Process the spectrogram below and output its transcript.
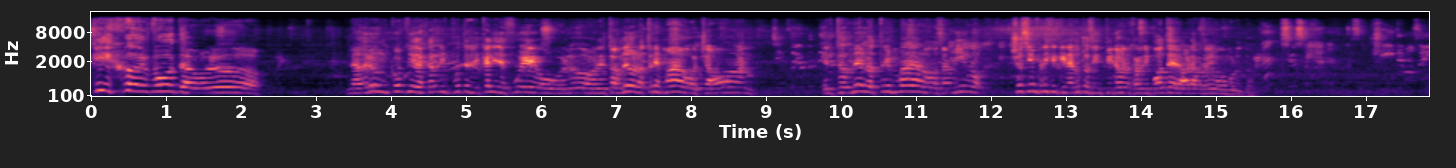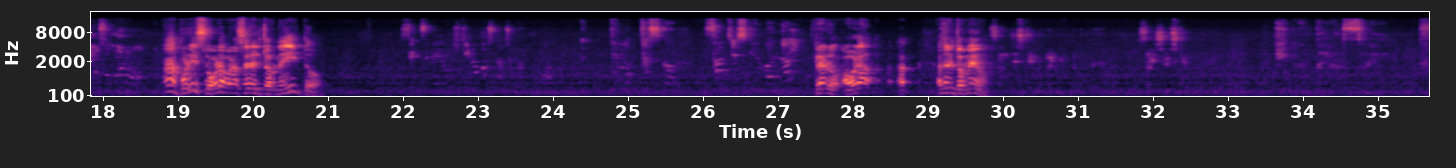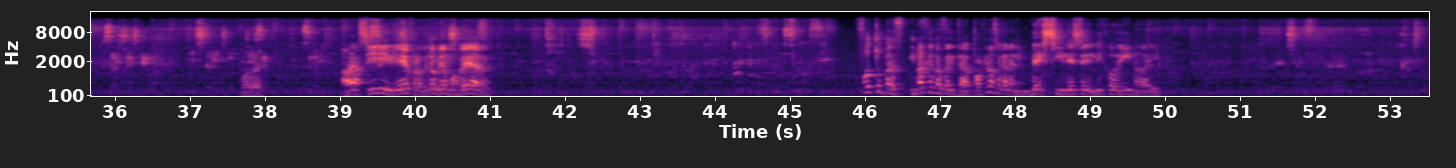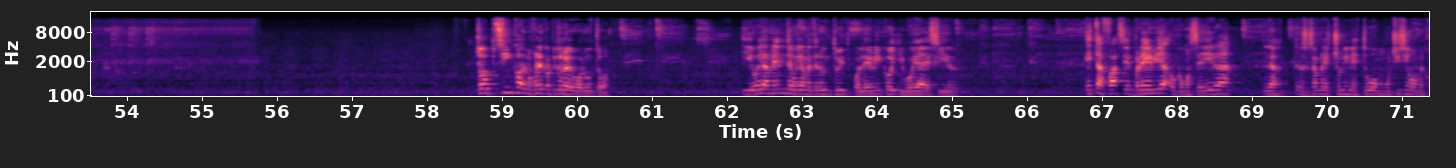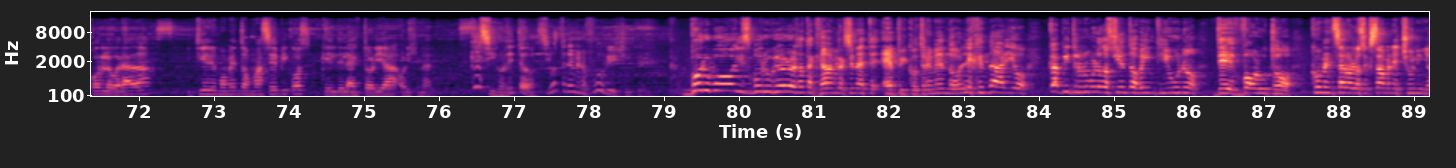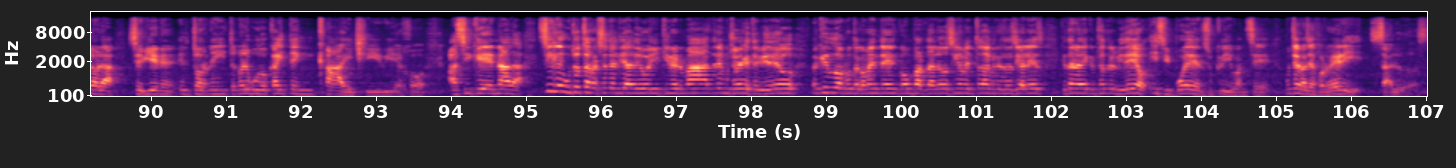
¡Qué hijo de puta, boludo! Ladrón, copia de Harry Potter el Cali de Fuego, boludo. El torneo de los tres magos, chabón. El torneo de los tres magos, amigo. Yo siempre dije que Naruto se inspiró en Harry Potter, ahora pasa lo mismo con Boruto. Ah, por eso, ahora van a hacer el torneito. Claro, ahora hacen el torneo. Ahora sí, viejo, lo que todos queríamos ver. Foto, perf imagen perfecta. ¿Por qué no sacan al imbécil ese, del hijo de Hino de ahí? Top 5 de mejores capítulos de Boruto. Y obviamente voy a meter un tweet polémico y voy a decir esta fase previa, o como se diga, de los, de los exámenes Chunin estuvo muchísimo mejor lograda y tiene momentos más épicos que el de la historia original. ¿Qué decís, gordito? Si vos tenés menos fútbol que Ishike. Boru Boys, Boru Girls, hasta acá mi reacción a este épico, tremendo, legendario capítulo número 221 de Boruto. Comenzaron los exámenes Chunin y ahora se viene el torneito, no el Budokai Tenkaichi, viejo. Así que nada, si les gustó esta reacción del día de hoy y quieren más, denle mucho like a este video. Cualquier duda, pregunta, comenten, compártanlo, síganme en todas mis redes sociales que están en la descripción del video. Y si pueden, suscríbanse. Muchas gracias por ver y saludos.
